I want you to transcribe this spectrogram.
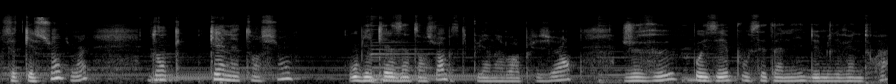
cette question, tu vois. Donc, quelle intention ou bien quelles intentions, parce qu'il peut y en avoir plusieurs, je veux poser pour cette année 2023.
